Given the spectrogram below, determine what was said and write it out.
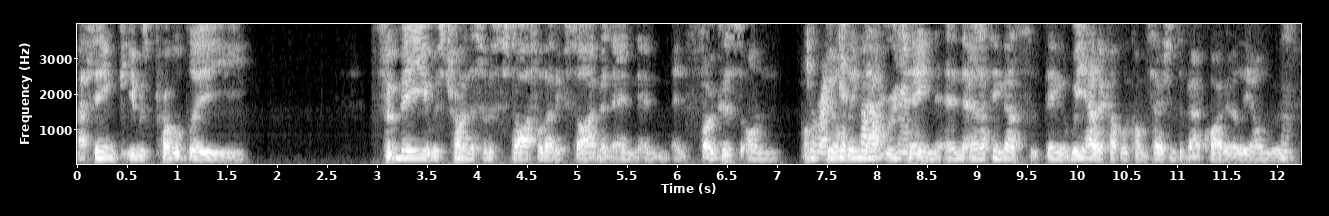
I think it was probably for me. It was trying to sort of stifle that excitement and and, and focus on on Direct building that routine. And and I think that's the thing that we had a couple of conversations about quite early on was hmm.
